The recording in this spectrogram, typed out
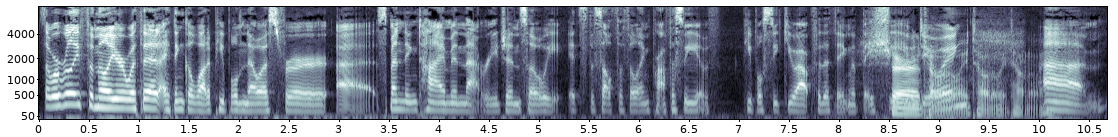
So we're really familiar with it. I think a lot of people know us for uh, spending time in that region. So we, it's the self fulfilling prophecy of people seek you out for the thing that they see Sure. you doing. Totally. Totally. Totally. Um,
